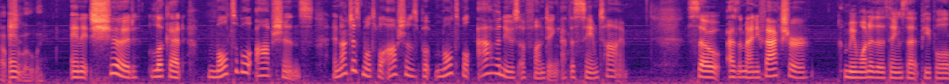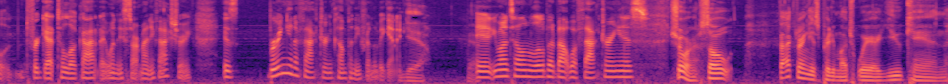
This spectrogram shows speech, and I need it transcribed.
Absolutely. And it should look at multiple options, and not just multiple options, but multiple avenues of funding at the same time. So, as a manufacturer, I mean, one of the things that people forget to look at when they start manufacturing is bring in a factoring company from the beginning. yeah. Yeah. And you want to tell them a little bit about what factoring is? Sure. So factoring is pretty much where you can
